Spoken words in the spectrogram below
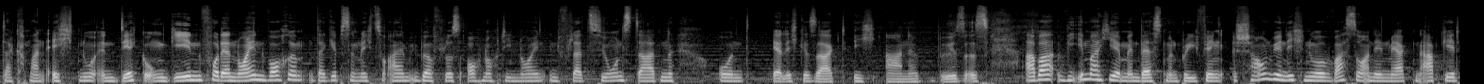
Da kann man echt nur in Deckung gehen vor der neuen Woche. Da gibt es nämlich zu allem Überfluss auch noch die neuen Inflationsdaten und ehrlich gesagt, ich ahne Böses. Aber wie immer hier im Investment Briefing schauen wir nicht nur, was so an den Märkten abgeht,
